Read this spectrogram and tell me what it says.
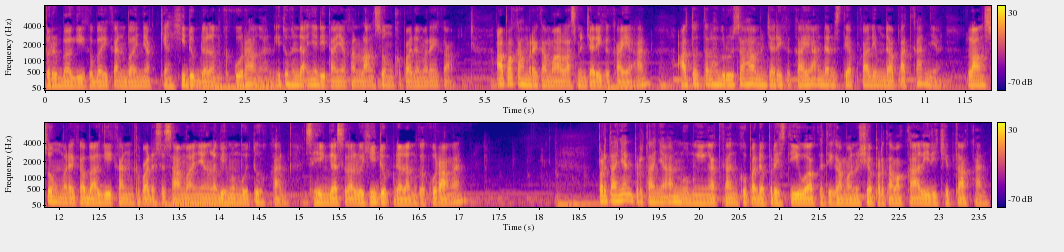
berbagi kebaikan banyak yang hidup dalam kekurangan itu hendaknya ditanyakan langsung kepada mereka. Apakah mereka malas mencari kekayaan atau telah berusaha mencari kekayaan dan setiap kali mendapatkannya langsung mereka bagikan kepada sesamanya yang lebih membutuhkan sehingga selalu hidup dalam kekurangan? Pertanyaan-pertanyaanmu mengingatkanku pada peristiwa ketika manusia pertama kali diciptakan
